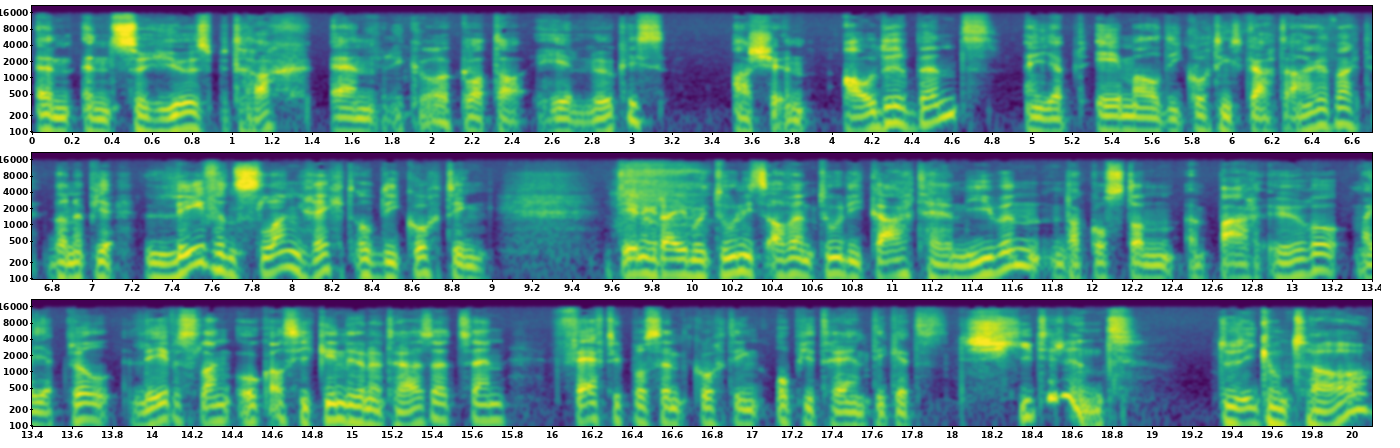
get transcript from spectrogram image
een, een serieus bedrag. En Vind ik ook. wat dat heel leuk is, als je een ouder bent en je hebt eenmaal die kortingskaart aangevraagd, dan heb je levenslang recht op die korting. Het enige dat je moet doen is af en toe die kaart hernieuwen. Dat kost dan een paar euro, maar je hebt wel levenslang, ook als je kinderen het huis uit zijn, 50% korting op je treinticket. Schitterend. Dus ik onthoud,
